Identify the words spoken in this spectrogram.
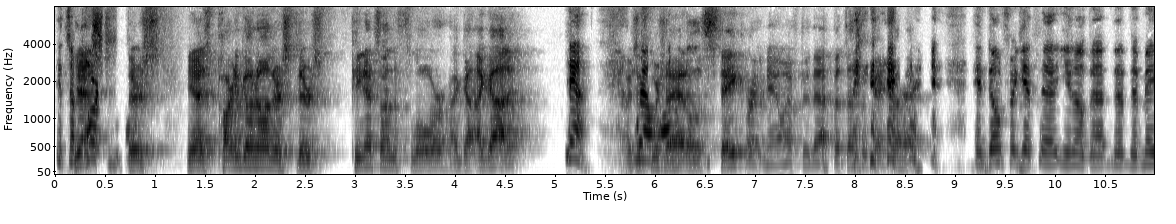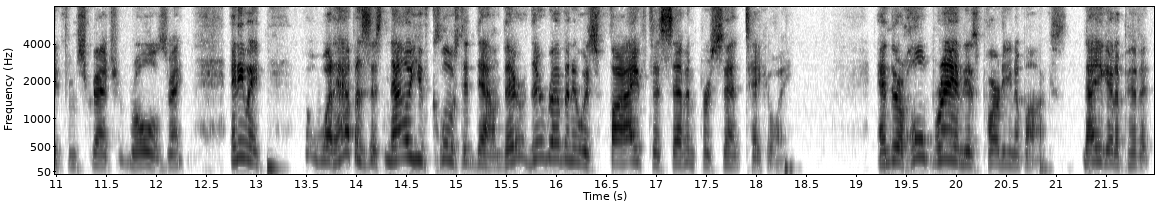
It's a yes, party. There's yeah, there's party going on. There's there's peanuts on the floor. I got I got it. Yeah. I just well, wish I had a little steak right now after that, but that's okay. Go ahead. and don't forget the, you know, the, the, the made from scratch rolls, right? Anyway, what happens is now you've closed it down. Their their revenue is five to seven percent takeaway. And their whole brand is party in a box. Now you got to pivot.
